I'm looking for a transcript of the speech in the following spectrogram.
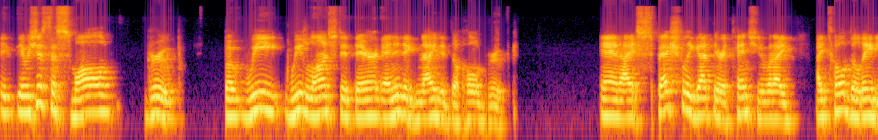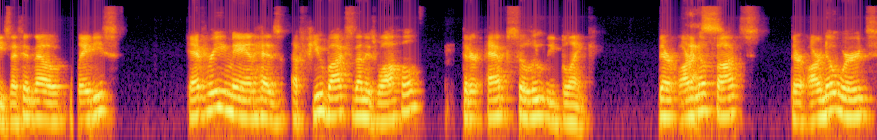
it, it was just a small group but we we launched it there and it ignited the whole group And I especially got their attention when I I told the ladies, I said, "No, ladies, every man has a few boxes on his waffle that are absolutely blank. There are yes. no thoughts, there are no words,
